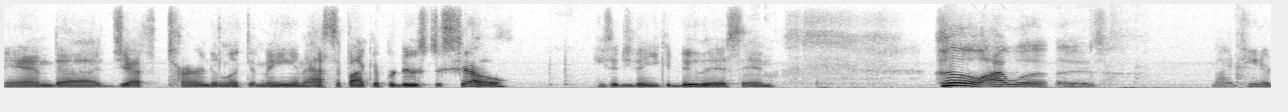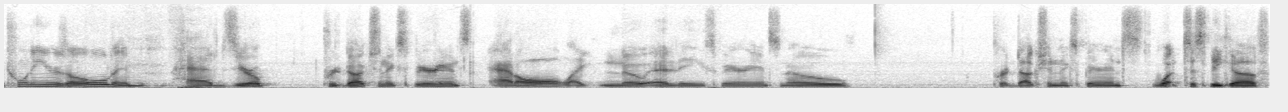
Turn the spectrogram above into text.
and uh, Jeff turned and looked at me and asked if I could produce the show. He said, "You think you could do this?" And oh, I was 19 or 20 years old and had zero production experience at all, like no editing experience, no production experience, what to speak of.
